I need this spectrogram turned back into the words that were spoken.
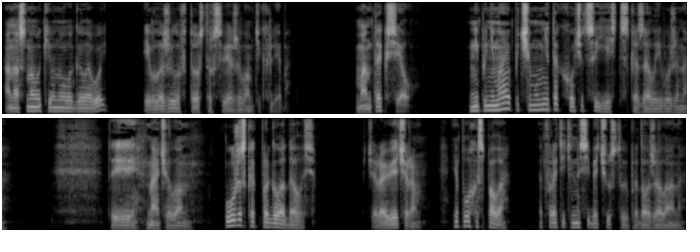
Она снова кивнула головой и вложила в тостер свежий ломтик хлеба. Монтек сел. «Не понимаю, почему мне так хочется есть», — сказала его жена. «Ты...» — начал он. Ужас, как проголодалась. «Вчера вечером...» «Я плохо спала. Отвратительно себя чувствую», — продолжала она.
